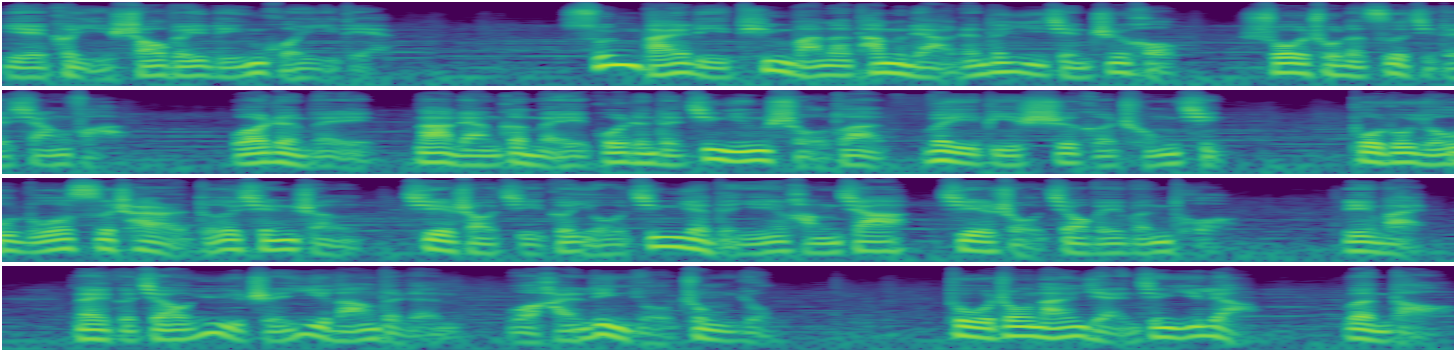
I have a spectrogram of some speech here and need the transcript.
也可以稍微灵活一点。”孙百里听完了他们两人的意见之后，说出了自己的想法：“我认为那两个美国人的经营手段未必适合重庆，不如由罗斯柴尔德先生介绍几个有经验的银行家接手较为稳妥。另外，那个叫玉指一郎的人，我还另有重用。”杜周南眼睛一亮，问道：“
